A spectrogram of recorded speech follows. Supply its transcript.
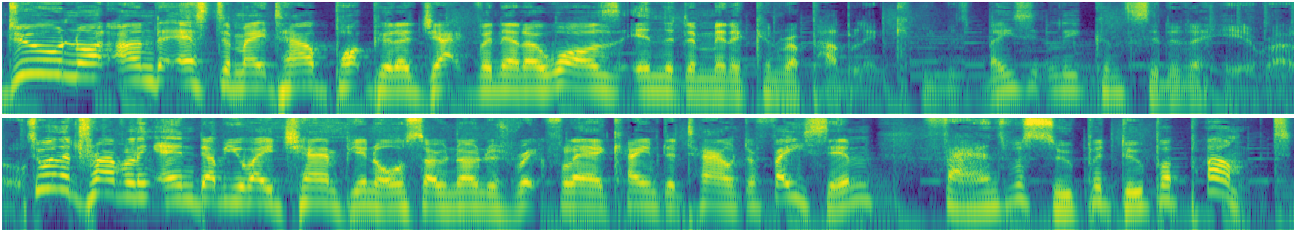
Do not underestimate how popular Jack Veneno was in the Dominican Republic. He was basically considered a hero. So when the traveling NWA champion, also known as Ric Flair, came to town to face him, fans were super duper pumped.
